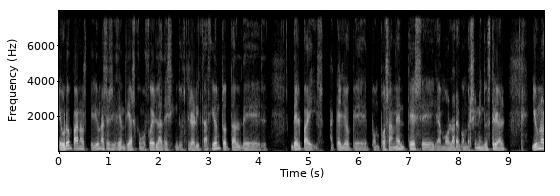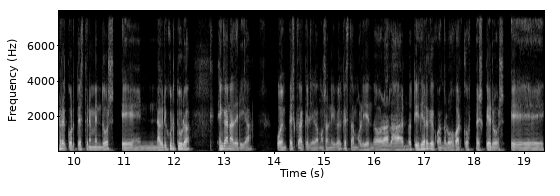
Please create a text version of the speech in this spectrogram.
Europa nos pidió unas exigencias como fue la desindustrialización total del, país, aquello que pomposamente se llamó la reconversión industrial, y unos recortes tremendos en agricultura, en ganadería o en pesca, que llegamos al nivel que estamos leyendo ahora las noticias, que cuando los barcos pesqueros eh,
